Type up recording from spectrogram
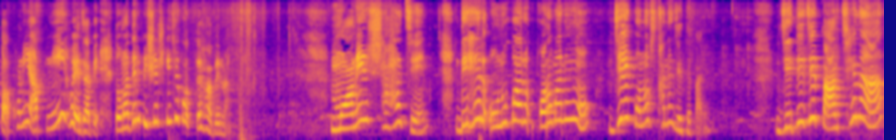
তখনই আপনিই হয়ে যাবে। তোমাদের বিশেষ কিছু করতে হবে না। মনের সাহায্যে দেহের অনুপার পরমাণুও যে কোনো স্থানে যেতে পারে। যেতে যে পারছে না,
